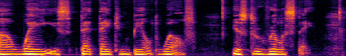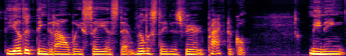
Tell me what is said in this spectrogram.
uh, ways that they can build wealth is through real estate. The other thing that I always say is that real estate is very practical, meaning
